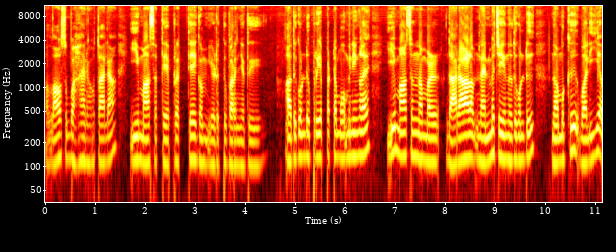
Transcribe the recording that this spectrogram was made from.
അള്ളാഹു താല ഈ മാസത്തെ പ്രത്യേകം എടുത്തു പറഞ്ഞത്. അതുകൊണ്ട് പ്രിയപ്പെട്ട മോമിനിങ്ങളെ ഈ മാസം നമ്മൾ ധാരാളം നന്മ ചെയ്യുന്നത് കൊണ്ട് നമുക്ക് വലിയ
